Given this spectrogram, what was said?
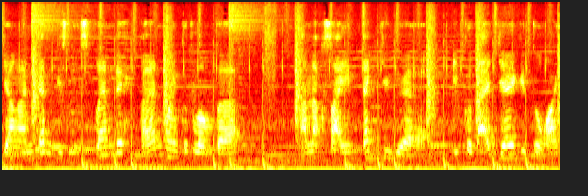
Jangankan bisnis plan deh kalian mau ikut lomba anak saintek juga ikut aja gitu why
